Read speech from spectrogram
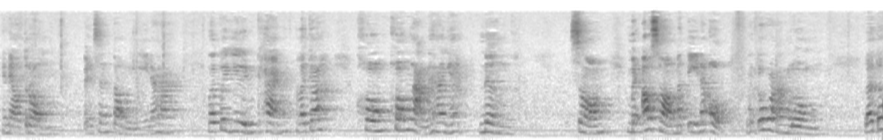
ในแนวตรงเป็นเส้นตรงอย่างนี้นะคะ แล้วก็ยืนแข็งแล้วก็โค้งโค้งหลังนะคะอย่างเงี้ยหนึ่ง สองเหมือนเอาสองมาตีหน้าอก แล้วก็วางลง แล้วก็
